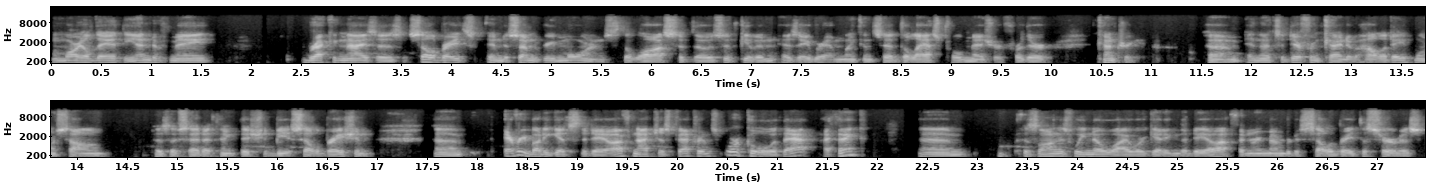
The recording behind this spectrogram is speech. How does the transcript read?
Memorial Day at the end of May recognizes, celebrates, and to some degree mourns the loss of those who've given, as Abraham Lincoln said, the last full measure for their country. Um, and that's a different kind of a holiday, more solemn. As I said, I think this should be a celebration. Um, everybody gets the day off, not just veterans. We're cool with that, I think, um, as long as we know why we're getting the day off and remember to celebrate the service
